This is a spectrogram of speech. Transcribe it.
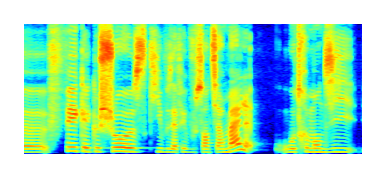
euh, fait quelque chose qui vous a fait vous sentir mal, ou autrement dit,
